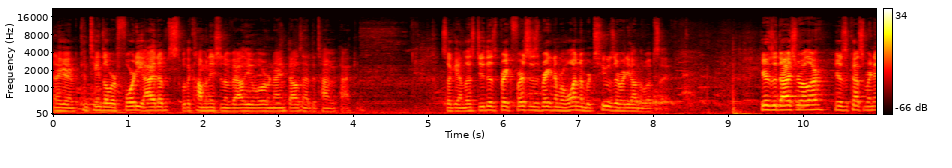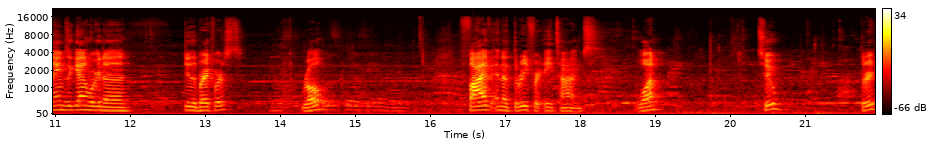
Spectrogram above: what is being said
And again, contains over 40 items with a combination of value of over 9,000 at the time of packing. So again, let's do this break first. This is break number one. Number two is already on the website. Here's the dice roller. Here's the customer names again. We're gonna do the break first. Roll. Five and a three for eight times. One, two, three,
